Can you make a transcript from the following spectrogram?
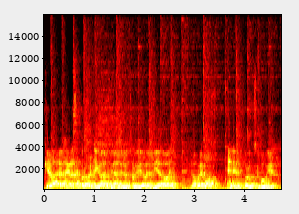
Quiero darles las gracias por haber llegado al final de nuestro video del día de hoy. Nos vemos en el próximo video.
